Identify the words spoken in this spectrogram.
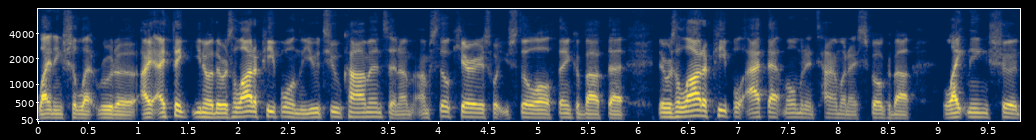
Lightning should let Rutta. I, I, think you know there was a lot of people in the YouTube comments, and I'm I'm still curious what you still all think about that. There was a lot of people at that moment in time when I spoke about Lightning should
